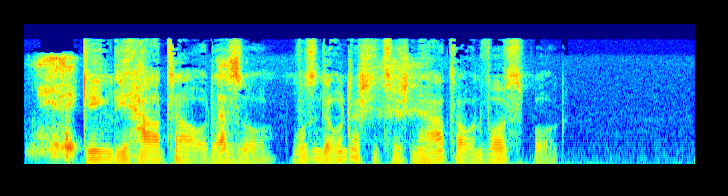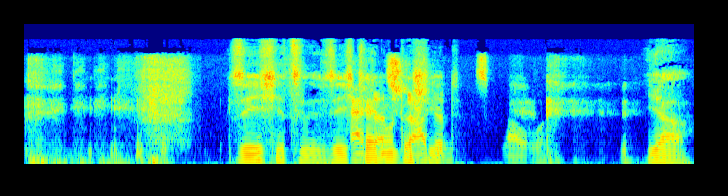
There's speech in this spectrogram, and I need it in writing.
nee, gegen die Hertha oder Das- so. Wo ist denn der Unterschied zwischen Hertha und Wolfsburg? sehe ich jetzt, sehe ich keinen Das Stadion Unterschied. Ja.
